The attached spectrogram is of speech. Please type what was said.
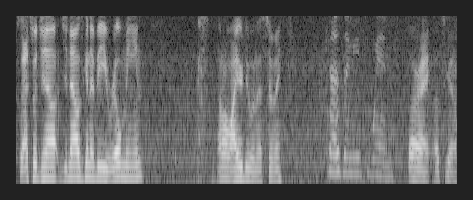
So that's what Janelle Janelle's gonna be real mean. I don't know why you're doing this to me. Because I need to win. All right, let's go.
